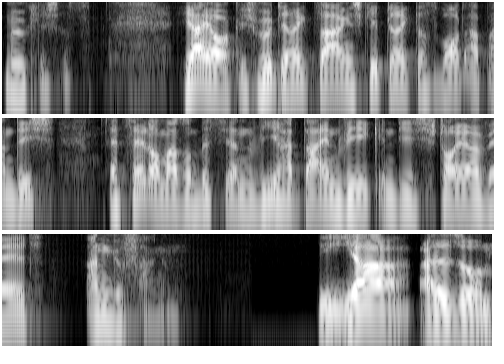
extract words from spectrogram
möglich ist. Ja, Jörg, ich würde direkt sagen, ich gebe direkt das Wort ab an dich. Erzähl doch mal so ein bisschen, wie hat dein Weg in die Steuerwelt angefangen? Ja, also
